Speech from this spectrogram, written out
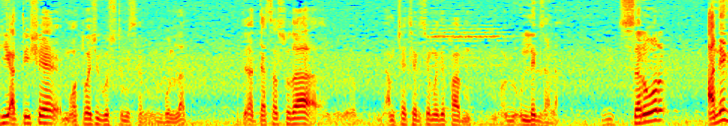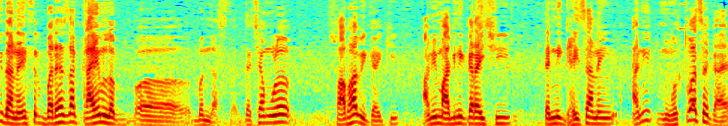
ही अतिशय महत्वाची गोष्ट तुम्ही सांग- बोललात. त्याचा सुद्धा आमच्या चर्चेमध्ये फार उल्लेख झाला. सर्व अनेकदा नाही तर बऱ्याचदा कायम बंद असतात त्याच्यामुळं स्वाभाविक आहे की आम्ही मागणी करायची त्यांनी घ्यायचा नाही. आणि महत्वाचं काय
